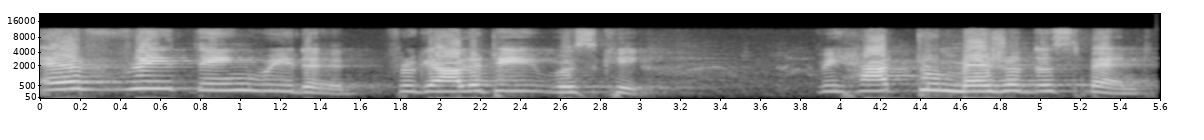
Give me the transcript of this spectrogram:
everything we did, frugality was key. We had to measure the spend.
